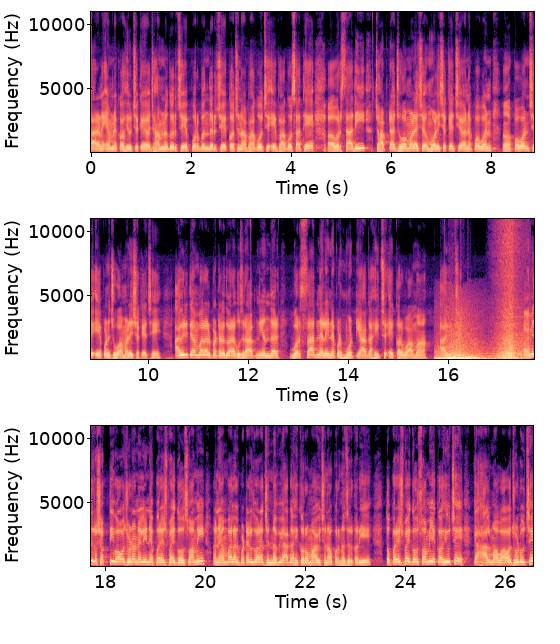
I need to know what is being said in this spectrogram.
કારણે એમણે કહ્યું છે કે જામનગર છે, પોરબંદર છે, કચ્છના ભાગો છે, એ ભાગો સાથે વરસાદી ઝાપટા જોવા મળે છે, મળી શકે છે અને પવન પવન છે એ પણ જોવા મળી શકે છે. આવી રીતે અંબાલાલ પટેલ દ્વારા ગુજરાતની અંદર વરસાદને લઈને પણ મોટી આગાહી છે, એ કરવામાં આવી છે હવે મિત્રો, શક્તિ વાવાઝોડાને લઈને પરેશભાઈ ગૌસ્વામી અને અંબાલાલ પટેલ દ્વારા જે નવી આગાહી કરવામાં આવી છે એના ઉપર નજર કરીએ. તો પરેશભાઈ ગૌસ્વામીએ કહ્યું છે કે હાલમાં વાવાઝોડું છે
